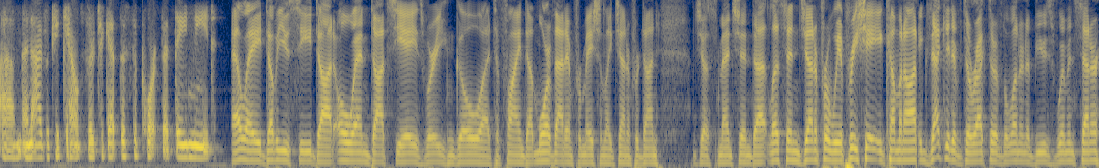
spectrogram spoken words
um, an advocate counselor to get the support that they need. lawc.on.ca is where you can go uh, to find uh, more of that information, like Jennifer Dunn just mentioned. Uh, listen, Jennifer, we appreciate you coming on, Executive Director of the London Abused Women's Center,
